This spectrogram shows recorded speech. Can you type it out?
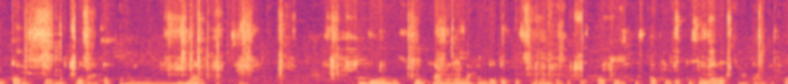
ಐಟಮ್ಸ್ ಮಕ್ಕಳಿಗೆ ಆಟ ಸಾಮಾನು ಎಲ್ಲ ಇತ್ತು. ಆ್ಯಕ್ಚುಲಿ ಇದು ಸ್ಟೀಲ್ ಸಾಮಾನೆಲ್ಲ hundred rupees hundred rupees thirty rupees thirty ರುಪೀಸಿಂದಲೇ ಸ್ಟಾರ್ಟ್ ಆಗುತ್ತೆ.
